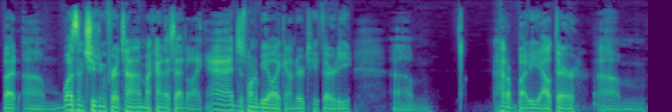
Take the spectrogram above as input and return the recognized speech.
But, um, wasn't shooting for a time. I kind of said like, eh, I just want to be like under 230. Um, had a buddy out there. Um,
